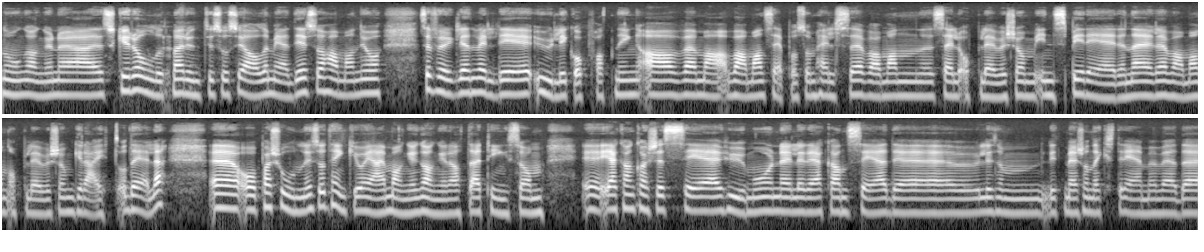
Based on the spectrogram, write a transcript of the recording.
noen ganger når jeg scrollet meg rundt i sosiale medier. Så har man jo selvfølgelig en veldig ulik oppfatning av hva man ser på som helse, hva man selv opplever som inspirerende, eller hva man opplever som greit å dele. Eh, og personlig så tenker jo jeg mange ganger at det er ting som eh, Jeg kan kanskje se humoren, eller jeg kan se det liksom litt mer sånn ekstreme ved det,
